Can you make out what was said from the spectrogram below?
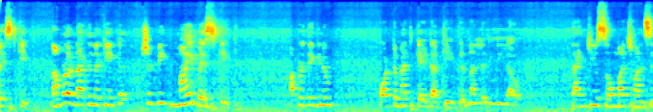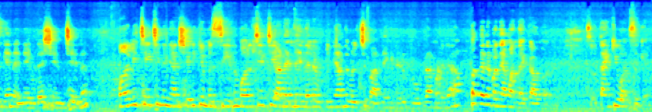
best cake നമ്മൾ ഉണ്ടാക്കുന്ന cake should be my best cake അപ്പോഴത്തേക്കിനും ഓട്ടോമാറ്റിക് ആയിട്ട് ആ കേക്ക് നല്ല രീതിയിലാവും. Thank you so much once again എന്നെ ഇവിടെ ക്ഷണിച്ചതിന്. മേളി ചേച്ചിനെ ഞാൻ ശരിക്കും മിസ് ചെയ്യുന്നു. മേളി ചേച്ചിയാണ് എന്നെ ഇന്നലെ ഞാൻ വിളിച്ച് പറഞ്ഞ ഒരു പ്രോഗ്രാം ഉണ്ട് ഞാൻ അപ്പം തന്നെ പറഞ്ഞ് ഞാൻ വന്നേക്കാം പറഞ്ഞു. So thank you once again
